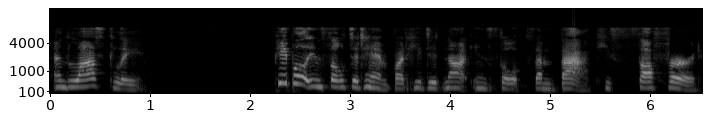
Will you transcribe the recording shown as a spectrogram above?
And lastly, people insulted him, but he did not insult them back. He suffered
